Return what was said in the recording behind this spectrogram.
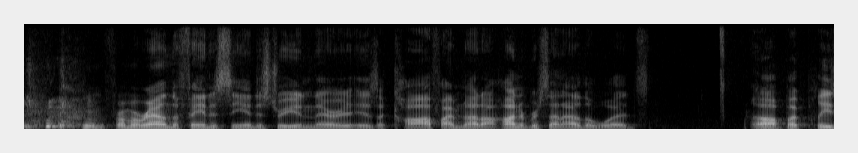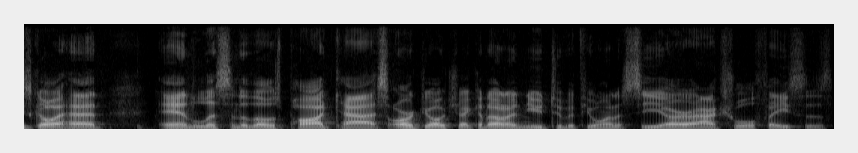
from around the fantasy industry, and there is a cough. I'm not 100% out of the woods. Uh, but please go ahead and listen to those podcasts or go check it out on YouTube if you want to see our actual faces.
